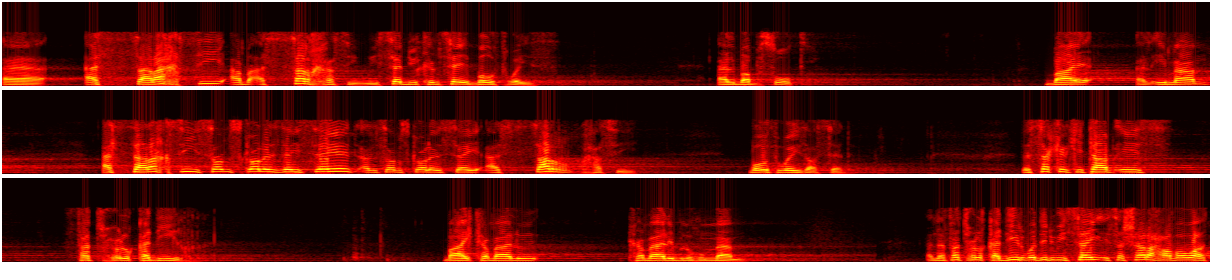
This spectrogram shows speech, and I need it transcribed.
uh, As-Sarakhsi or As-Sarkhasi. We said you can say it both ways. Al Mabsut by Al Imam As-Sarakhsi, some scholars they say it, and some scholars say As-Sarkhasi. Both ways are said. The second kitab is Fathul Qadir by Kamal, Kamal ibn Hummam. And the Fathul Qadir, what did we say? It's a sharah of what?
